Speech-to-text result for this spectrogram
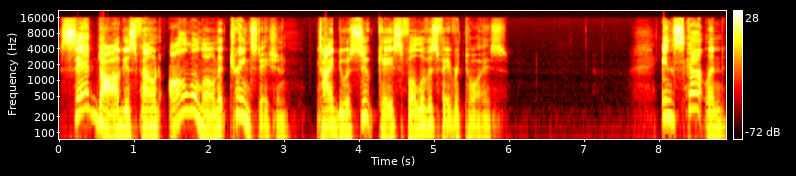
Sad dog is found all alone at train station Tied to a suitcase full of his favorite toys. In Scotland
